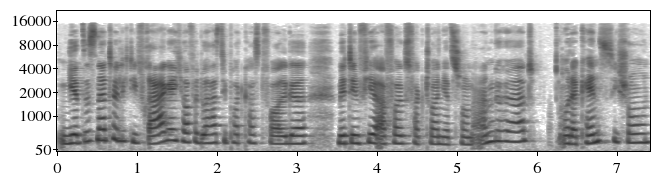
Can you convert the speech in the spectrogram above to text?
Jetzt ist natürlich die Frage, ich hoffe, du hast die Podcast-Folge mit den vier Erfolgsfaktoren jetzt schon angehört oder kennst sie schon.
